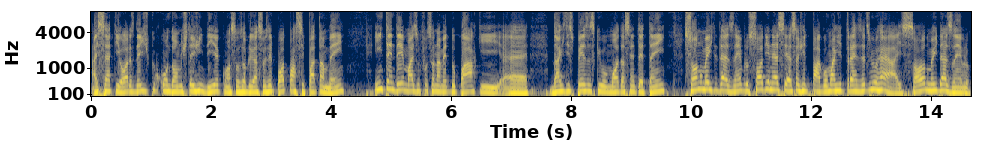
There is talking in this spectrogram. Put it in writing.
às 7 horas, desde que o condômino esteja em dia com as suas obrigações, ele pode participar também. Entender mais o funcionamento do parque, é, das despesas que o Moda Center tem. Só no mês de dezembro, só de INSS, a gente pagou mais de 300 mil reais, só no mês de dezembro.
